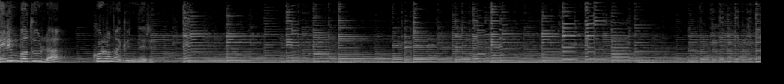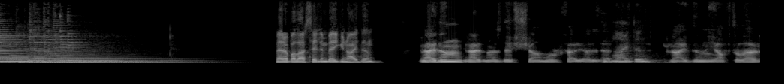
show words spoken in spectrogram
Selim Badur'la Korona Günleri. Merhabalar Selim Bey, günaydın. Günaydın, günaydın Özdeş, Yağmur, Feryal. Günaydın. Günaydın, iyi haftalar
